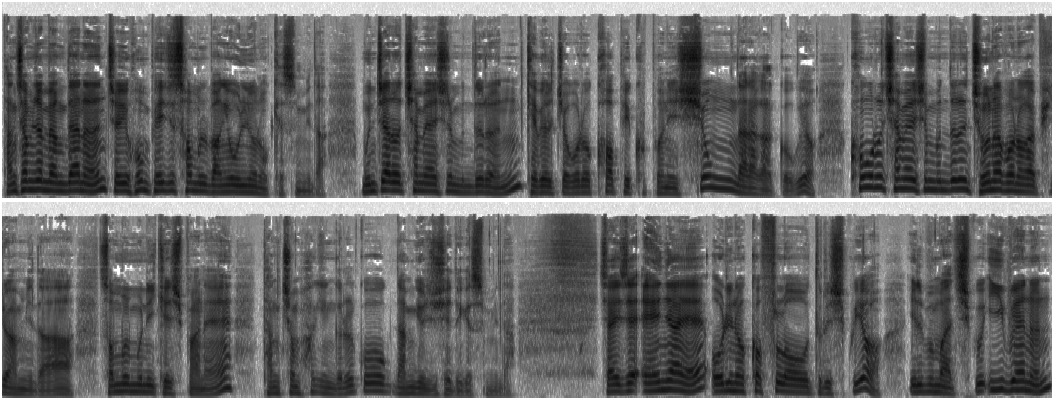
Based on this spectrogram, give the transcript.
당첨자 명단은 저희 홈페이지 선물방에 올려놓겠습니다. 문자로 참여하시는 분들은 개별적으로 커피 쿠폰이 슝 날아갈 거고요. 콩으로 참여하신 분들은 전화번호가 필요합니다. 선물 문의 게시판 에 당첨 확인글을 꼭 남겨주셔야 되겠습니다. 자, 이제 엔야의 Orinoco Flow 들으시고요. 1부 마치고 2부에는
